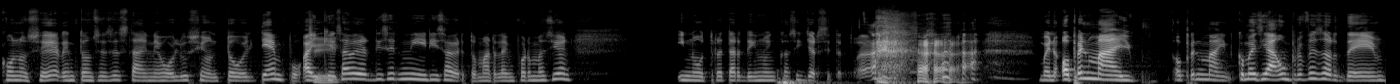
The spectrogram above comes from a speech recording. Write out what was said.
conocer, entonces está en evolución todo el tiempo. Hay Sí. que saber discernir y saber tomar la información y no tratar de no encasillarse bueno, open mind, open mind. Como decía un profesor de,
